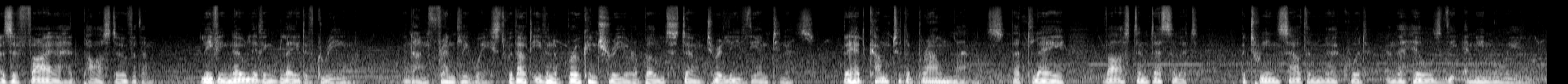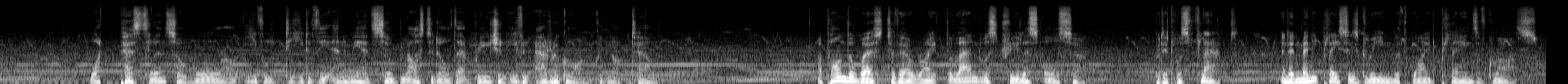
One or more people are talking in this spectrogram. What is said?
as if fire had passed over them, leaving no living blade of green, and unfriendly waste without even a broken tree or a bold stone to relieve the emptiness. They had come to the brown lands that lay, vast and desolate, between southern Mirkwood and the hills of the Muil. What pestilence or war or evil deed of the enemy had so blasted all that region even Aragorn could not tell. Upon the west to their right, the land was treeless also, but it was flat, and in many places green with wide plains of grass.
